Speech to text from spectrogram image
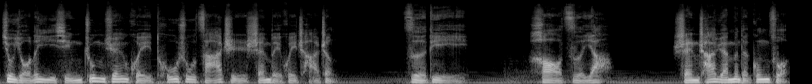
就有了一行中宣会图书杂志审委会查证，字第，号字样，审查员们的工作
